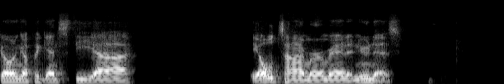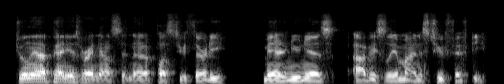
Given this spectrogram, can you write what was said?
going up against the uh, the old timer Amanda Nunes. Juliana Pena is right now sitting at a plus 230. Amanda Nunes, obviously a minus 250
